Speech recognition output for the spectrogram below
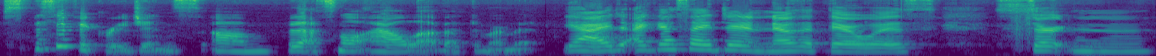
specific regions, um, but that's not our lab at the moment. Yeah, I, I, guess I didn't know that there was certain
